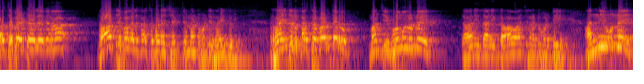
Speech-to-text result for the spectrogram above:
కష్టపెట్టే లేకనా? రాత్రి పగలు కష్టపడే శక్తి ఉన్నటువంటి రైతులు. రైతులు కష్టపడతారు. మంచి భూములు ఉన్నాయి. కానీ దానికి కావాల్సినటువంటి అన్నీ ఉన్నాయి.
